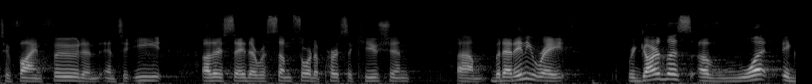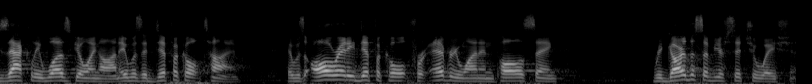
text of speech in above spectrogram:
to find food and, and to eat. Others say there was some sort of persecution. Um, but at any rate, regardless of what exactly was going on, it was a difficult time. It was already difficult for everyone, and Paul is saying, regardless of your situation,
